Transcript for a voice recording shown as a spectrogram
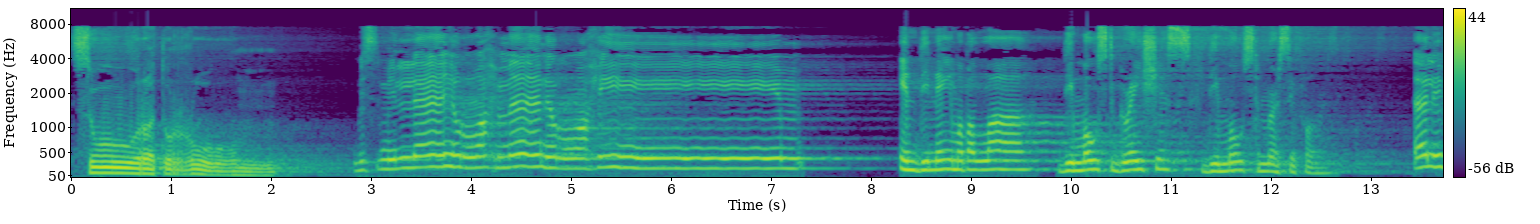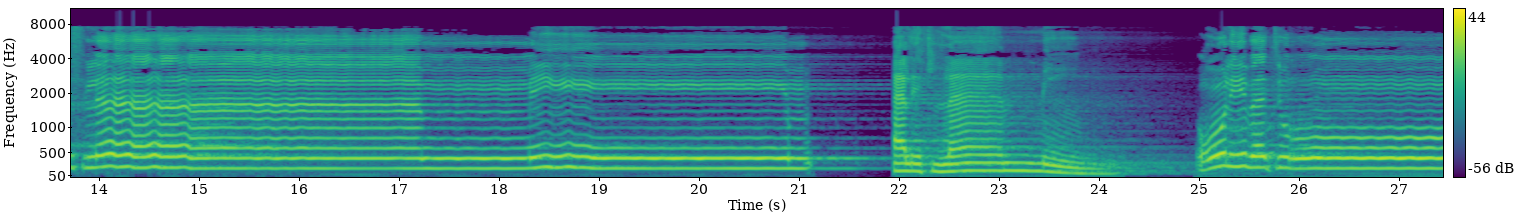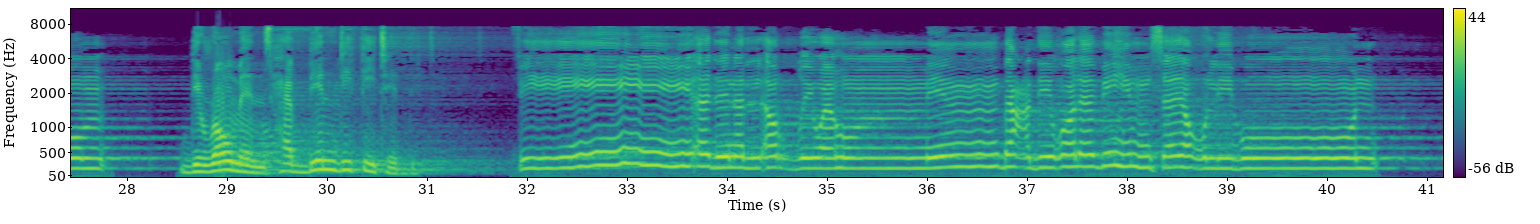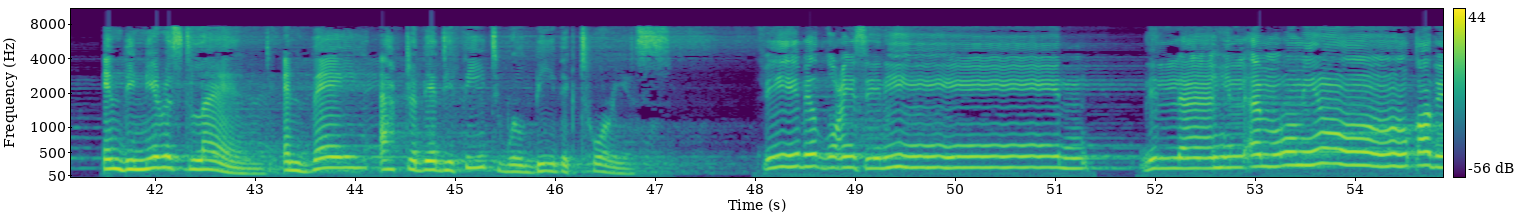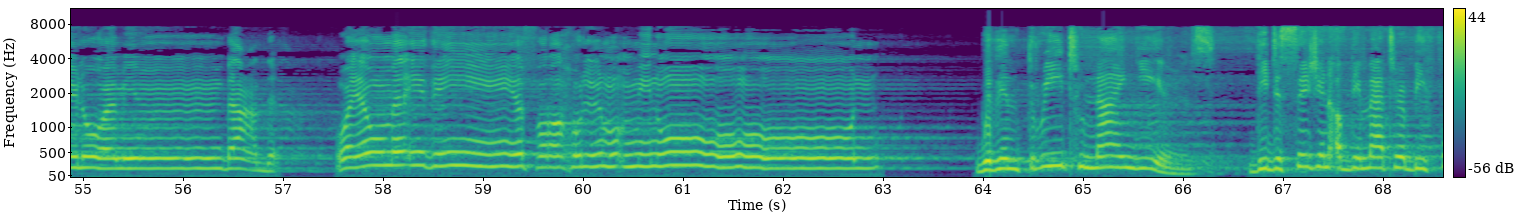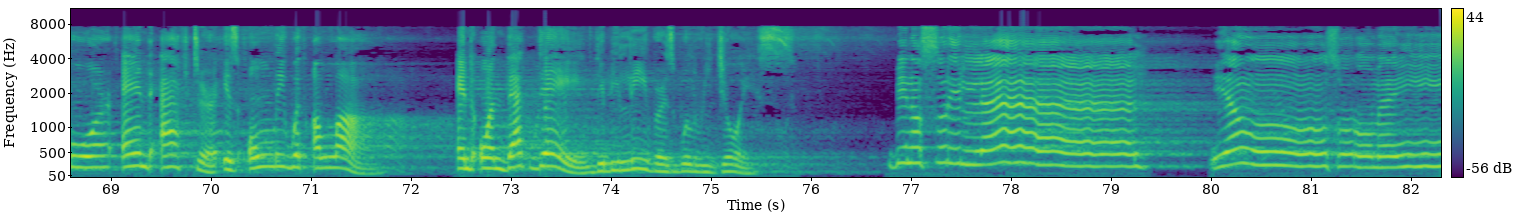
سورة الروم. بسم الله الرحمن الرحيم. In the name of Allah, the most gracious, the most merciful. ألف لام ميم ألف لام ميم غلبت الروم. The Romans have been defeated في أدنى الأرض وهم من بعد غلبهم سيغلبون in the nearest land, and they, after their defeat, will be victorious. في بضع سنين لله الأمر من قبل ومن بعد ويومئذ يفرح المؤمنون Within three to nine years, the decision of the matter before and after is only with Allah. And on that day, the believers will rejoice. بنصر الله ينصر من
